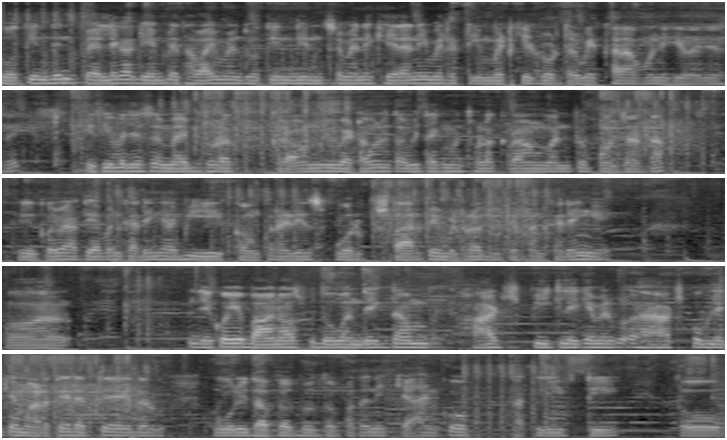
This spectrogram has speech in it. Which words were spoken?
दो तीन दिन पहले का गेम प्ले था भाई, मैं दो तीन दिन से मैंने खेला नहीं, मेरे टीममेट की थोड़ी तबीयत ख़राब होने की वजह से। इसी वजह से मैं भी थोड़ा क्राउंड में बैठा हूँ तो अभी तक मैं थोड़ा क्राउंड वन पे पहुँचा था। लेकिन कोई बात अपन करेंगे अभी कॉन्कर आइडियस फोर स्टार पे मिल रहा, जो कि अपन करेंगे। और देखो ये बान हाउस पे दो बंदे एकदम हार्ट स्पीक लेके मेरे को हार्ट स्कोप लेके मारते रहते हैं, इधर गोली धप धप तो पता नहीं क्या इनको तकलीफ़ थी। तो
